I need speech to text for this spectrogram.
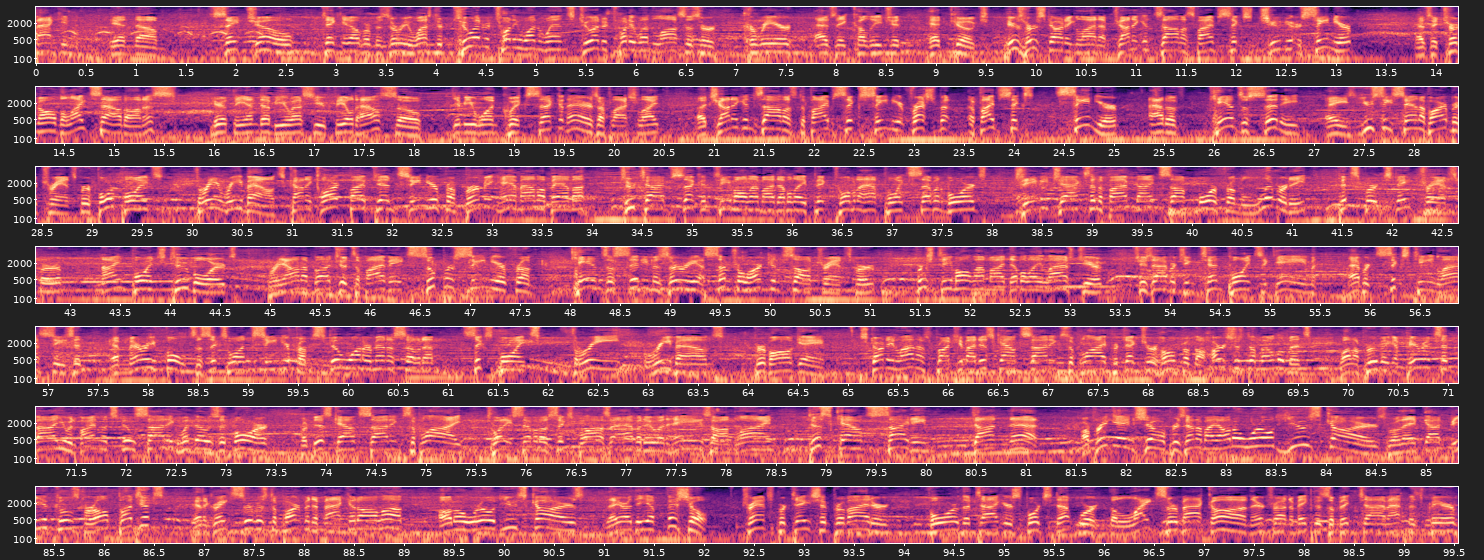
back in, in um, St. Joe taking over Missouri Western. 221 wins, 221 losses her career as a collegiate head coach. Here's her starting lineup. Johnny Gonzalez, 5'6 junior senior, as they turn all the lights out on us here at the MWSU Fieldhouse. So give me one quick second. There's our flashlight. Uh, Johnny Gonzalez, the 5'6 senior freshman, a 5'6 senior out of Kansas City, a UC Santa Barbara transfer, four points, three rebounds. Connie Clark, 5'10 senior from Birmingham, Alabama, two time second team All MIAA pick, 12 and a half points, seven boards. Jamie Jackson, a 5'9 sophomore from Liberty, Pittsburgh State transfer, nine points, two boards. Brianna Budgets, a 5'8 super senior from Kansas City, Missouri, a Central Arkansas transfer. First team All MIAA last year. She's averaging 10 points a game, averaged 16 last season. And Mary Foltz, a 6'1 senior from Stillwater, Minnesota, six points, three rebounds per ball game. Starting lineups brought to you by Discount Siding Supply. Protect your home from the harshest of elements while improving appearance and value with vinyl steel siding, windows, and more. From Discount Siding Supply, 2706 Plaza Avenue in Hays. Online, discountsiding.net. Our pregame show presented by Auto World Used Cars, where they've got vehicles for all budgets and a great service department to back it all up. Auto World Used Cars, they are the official transportation provider for the Tiger Sports Network. The lights are back on. They're trying to make this a big time atmosphere,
